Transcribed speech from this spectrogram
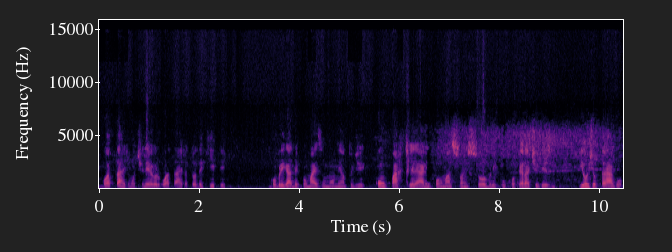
Boa tarde, Montenegro. Boa tarde a toda a equipe. Obrigado por mais um momento de compartilhar informações sobre o cooperativismo. E hoje eu trago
